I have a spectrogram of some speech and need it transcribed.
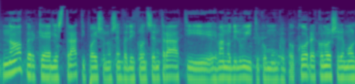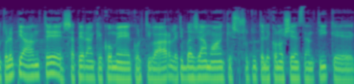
No, perché gli estratti poi sono sempre dei concentrati e vanno diluiti comunque. Occorre conoscere molto le piante, sapere anche come coltivarle. Ci basiamo anche su tutte le conoscenze antiche,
